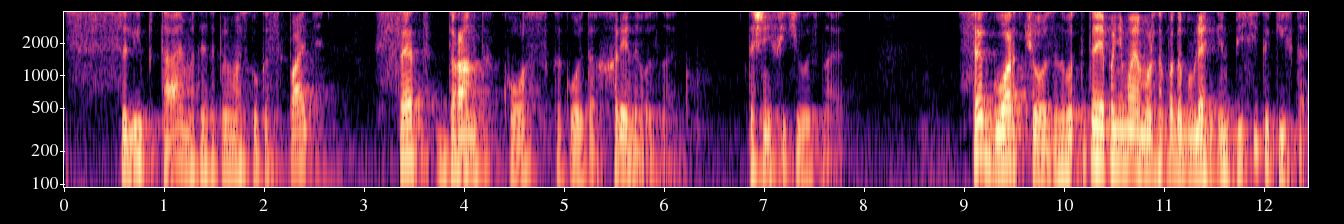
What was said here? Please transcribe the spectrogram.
sleep time, это я так понимаю, сколько спать, set drunk cost какой-то, хрен его знает. Точнее, фиг его знает. Set guard chosen, вот это я понимаю, можно подобавлять NPC каких-то,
